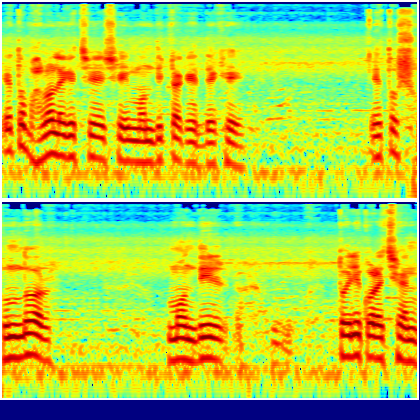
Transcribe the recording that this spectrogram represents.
এত ভালো লেগেছে সেই মন্দিরটাকে দেখে। এত সুন্দর মন্দির তৈরি করেছেন।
